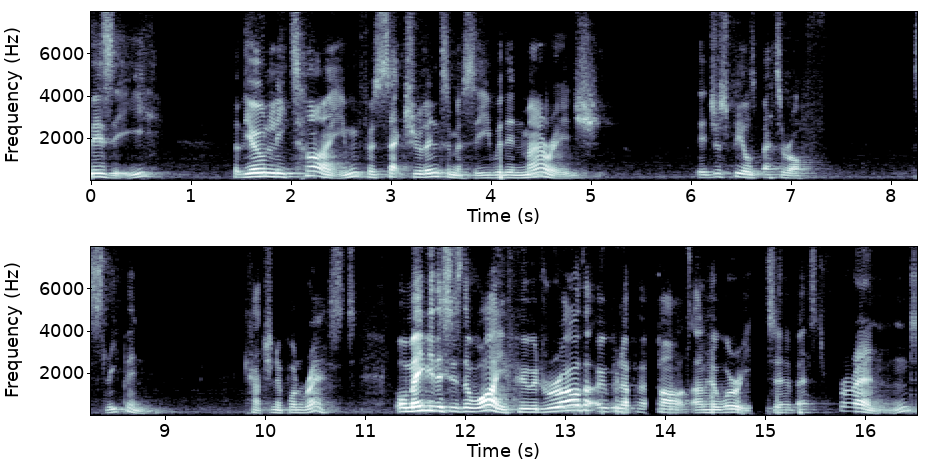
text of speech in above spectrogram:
busy that the only time for sexual intimacy within marriage, it just feels better off sleeping, catching up on rest. Or maybe this is the wife who would rather open up her heart and her worries to her best friend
